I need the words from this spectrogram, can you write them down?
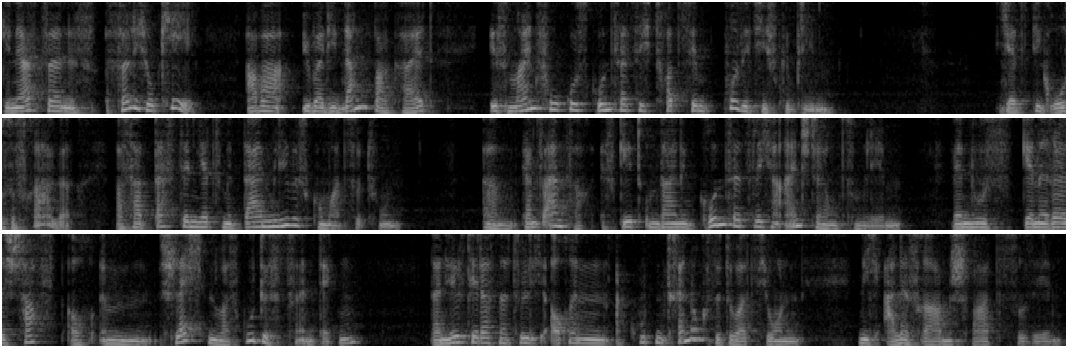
Genervt sein ist völlig okay. Aber über die Dankbarkeit ist mein Fokus grundsätzlich trotzdem positiv geblieben. Jetzt die große Frage, was hat das denn jetzt mit deinem Liebeskummer zu tun? Ähm, ganz einfach, es geht um deine grundsätzliche Einstellung zum Leben. Wenn du es generell schaffst, auch im Schlechten was Gutes zu entdecken, dann hilft dir das natürlich auch in akuten Trennungssituationen, nicht alles rabenschwarz zu sehen.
